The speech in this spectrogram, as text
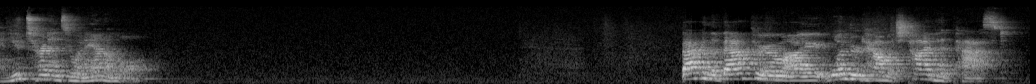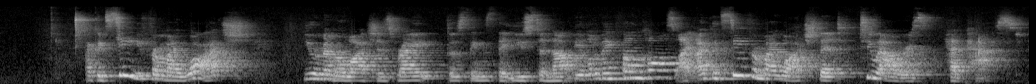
and you turn into an animal. Back in the bathroom, I wondered how much time had passed. I could see from my watch, you remember watches, right? Those things that used to not be able to make phone calls? I, I could see from my watch that two hours had passed.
